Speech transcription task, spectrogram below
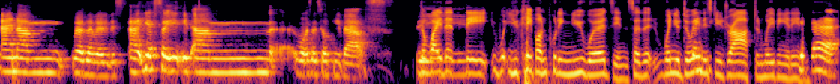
and um, where was I with this? Uh, yes. Yeah, so it, it. Um, what was I talking about? The way that the you keep on putting new words in so that when you're doing this new draft and weaving it in. Yeah.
